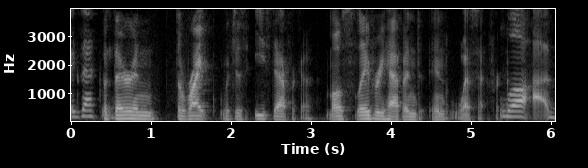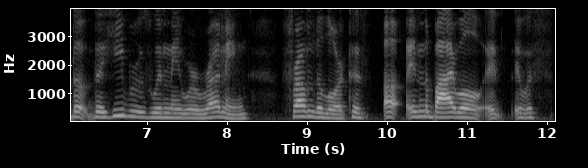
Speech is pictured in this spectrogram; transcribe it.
Exactly. but they're in the right, which is East Africa. Most slavery happened in West Africa. well, uh, the the Hebrews when they were running from the Lord cuz uh, in the Bible it it was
